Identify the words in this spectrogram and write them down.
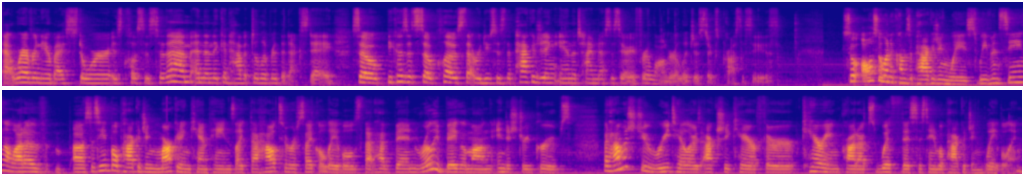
at wherever nearby store is closest to them, and then they can have it delivered the next day. So, because it's so close, that reduces the packaging and the time necessary for longer logistics processes. So, also when it comes to packaging waste, we've been seeing a lot of uh, sustainable packaging marketing campaigns like the How to Recycle labels that have been really big among industry groups. But how much do retailers actually care if they're carrying products with this sustainable packaging labeling?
